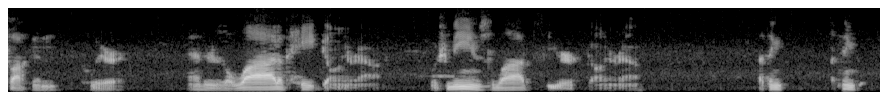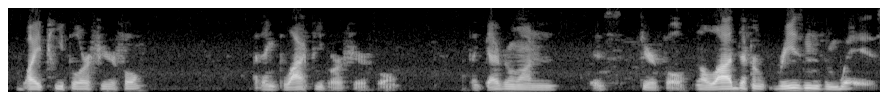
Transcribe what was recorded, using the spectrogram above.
fucking clear. And there's a lot of hate going around which means a lot of fear going around. I think I think white people are fearful. I think black people are fearful. I think everyone is fearful in a lot of different reasons and ways.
